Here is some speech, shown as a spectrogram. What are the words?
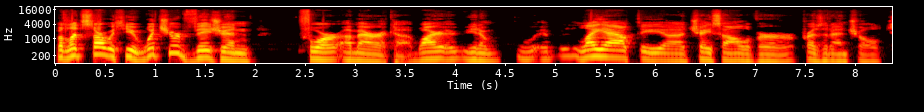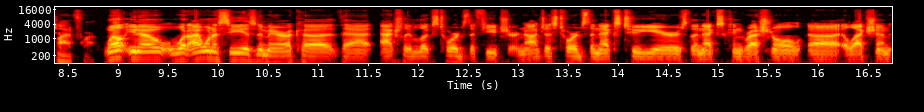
But let's start with you. What's your vision for America? Why, you know, lay out the uh, Chase Oliver presidential platform. Well, you know, what I want to see is an America that actually looks towards the future, not just towards the next two years, the next congressional uh, election.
